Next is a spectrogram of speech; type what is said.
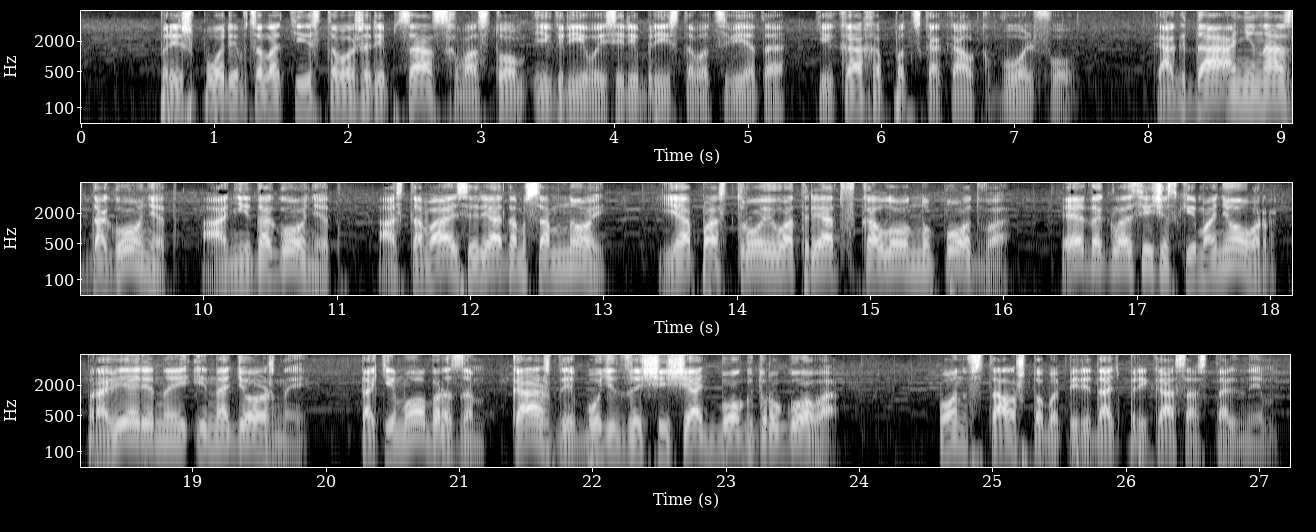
Пришпорив золотистого жеребца с хвостом и гривой серебристого цвета, Кикаха подскакал к Вольфу. «Когда они нас догонят, они догонят, оставайся рядом со мной, я построю отряд в колонну по два. Это классический маневр, проверенный и надежный. Таким образом, каждый будет защищать бок другого. Он встал, чтобы передать приказ остальным.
